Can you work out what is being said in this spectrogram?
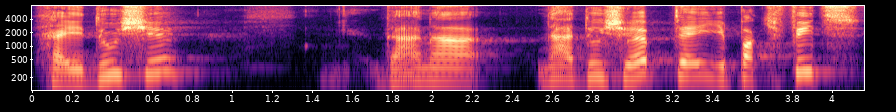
ga je douchen. Daarna, na het douchen, hup, je pakt je fiets.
